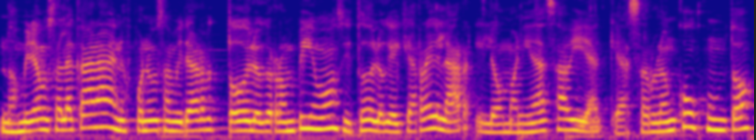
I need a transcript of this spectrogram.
nos miramos a la cara y nos ponemos a mirar todo lo que rompimos y todo lo que hay que arreglar y la humanidad sabía que hacerlo en conjunto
